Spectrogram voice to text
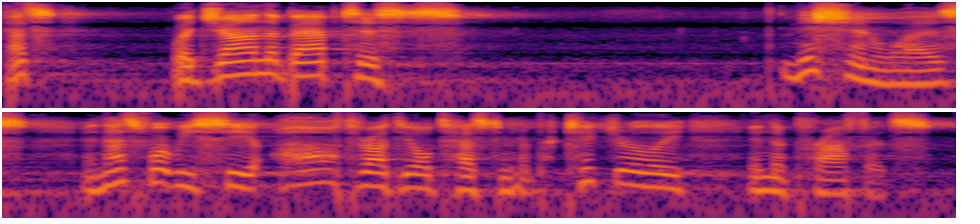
That's what John the Baptist's mission was, and that's what we see all throughout the Old Testament, particularly in the prophets.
